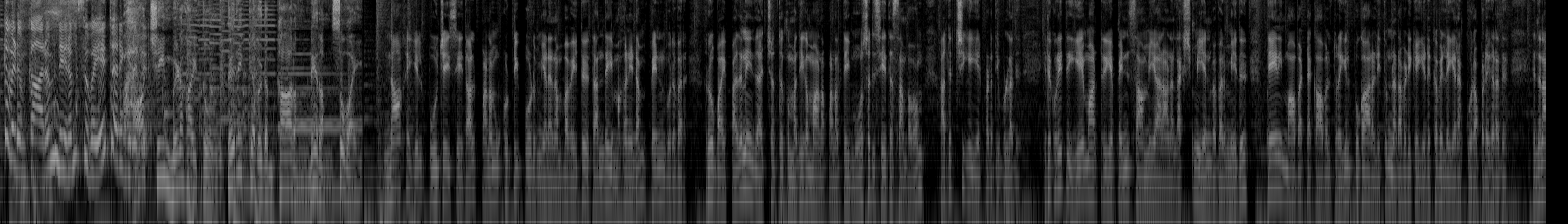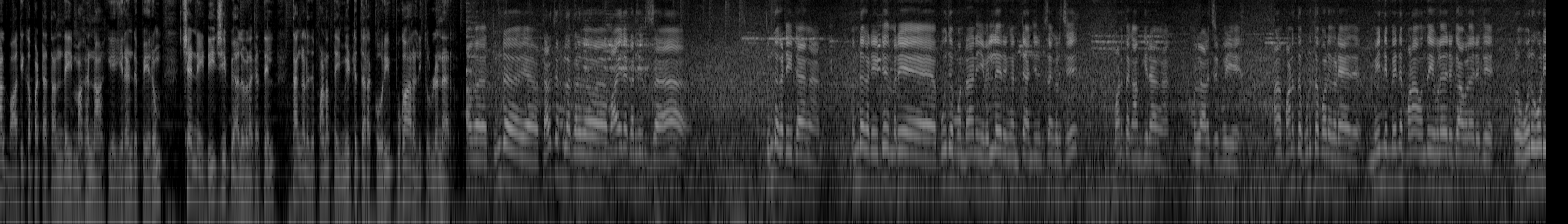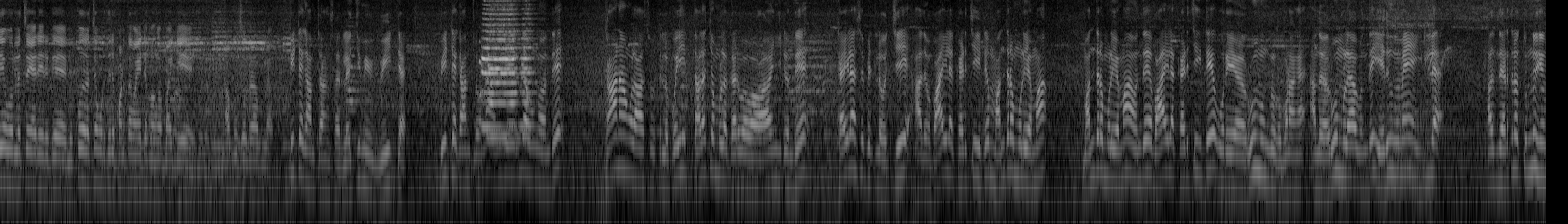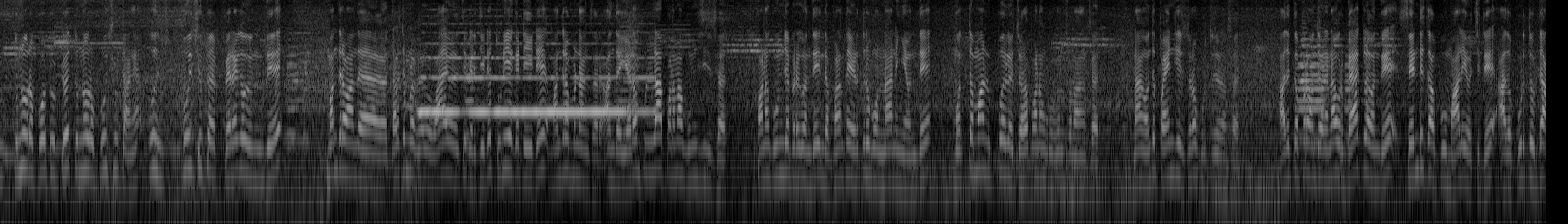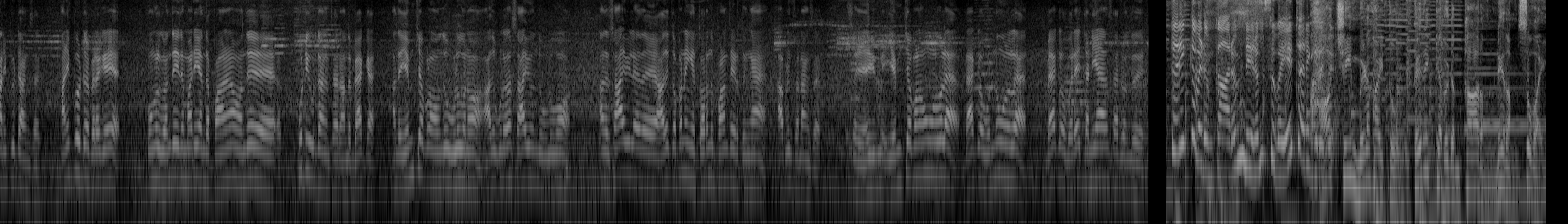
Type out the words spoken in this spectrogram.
தெறிக்க விடும் காரம் நிறம் சுவையை தருகிறது. ஆச்சி மிளகாய் தூள் தெறிக்க விடும் காரம் நிறம் சுவை. நாகையில் பூஜை செய்தால் பணம் குட்டி போடும் என நம்ப வைத்து தந்தை மகனிடம் பெண் ஒருவர் ரூபாய் பதினைந்து லட்சத்துக்கும் அதிகமான பணத்தை மோசடி செய்த சம்பவம் அதிர்ச்சியை ஏற்படுத்தியுள்ளது. இதுகுறித்து ஏமாற்றிய பெண் சாமியாரான லக்ஷ்மி என்பவர் மீது தேனி மாவட்ட காவல்துறையில் புகார் அளித்தும் நடவடிக்கை எடுக்கவில்லை என கூறப்படுகிறது. இதனால் பாதிக்கப்பட்ட தந்தை மகன் ஆகிய இரண்டு பேரும் சென்னை டிஜிபி அலுவலகத்தில் தங்களது பணத்தை மீட்டுத்தரக் கோரி புகார் அளித்துள்ளனர். துண்டை கட்டிக்கிட்டாங்க. துண்டை கட்டிக்கிட்டு இது மாதிரி பூஜை பண்ணுறேன். நீங்கள் வெளில இருங்கன்ட்டு அஞ்சு நிமிஷம் கழித்து பணத்தை காமிக்கிறாங்க. உள்ள அழைச்சி போய். ஆனால் பணத்தை கொடுத்த பாடு கிடையாது. மீண்டும் மீண்டும் பணம் வந்து இவ்வளோ இருக்குது அவ்வளோ இருக்குது ஒரு கோடியே ஒரு லட்சம் ஏறி இருக்குது முப்பது லட்சம் கொடுத்துட்டு பணத்தை வாங்கிட்டு போங்க பாக்கி. அப்படின்னு சொல்கிறாப்புல வீட்டை காமிச்சாங்க சார். லட்சுமி வீட்டை. வீட்டை காமிச்சோன்னா அங்கேருந்து அவங்க வந்து காணாங்குள ஆஸ்பத்திரியில் போய் தலைச்சம்புல கருவை வாங்கிட்டு வந்து கைலாசப்பேட்டில் வச்சு அதை வாயில் கடிச்சிக்கிட்டு மந்திரம் மூலியமாக மந்திரம் மூலியமாக வந்து வாயில் கடிச்சிக்கிட்டு ஒரு ரூமுங்களுக்கு போனாங்க. அந்த ரூமில் வந்து எதுவுமே இல்லை. அந்த இடத்துல துண்ணு துண்ணூரை போட்டு விட்டு துண்ணூரை பூசி விட்டாங்க. பூசி பூசி விட்ட பிறகு வந்து மந்திரம் அந்த தலைச்சம்பளை வாயை வச்சு கடிச்சிட்டு துணியை கட்டிக்கிட்டு மந்திரம் பண்ணாங்க சார். அந்த இடம் ஃபுல்லாக பணமாக குமிஞ்சிச்சு சார். பணம் குமிஞ்ச பிறகு வந்து இந்த பணத்தை எடுத்துகிட்டு போனால் நீங்கள் வந்து மொத்தமாக முப்பது லட்ச ரூபா பணம் கொடுக்கணும்னு சொன்னாங்க சார். நாங்கள் வந்து பதினஞ்சு லட்ச ரூபா கொடுத்துட்டோம் சார். அதுக்கப்புறம் வந்து என்னன்னா ஒரு பேக்கில் வந்து செண்டுக்கா பூ மாலையை வச்சுட்டு அதை கொடுத்து விட்டு அனுப்பிவிட்டாங்க சார். அனுப்பிவிட்ட பிறகு உங்களுக்கு வந்து இது மாதிரி அந்த பணம் வந்து பூட்டி கொடுத்தாங்க சார் அந்த பேக்கை அந்த எம்சப்பழம் வந்து உழுகணும். அதுக்குள்ளே தான் சாவி வந்து உழுகும். அந்த சாவியில் அதை அதுக்கப்புறம் நீங்கள் திறந்து பணத்தை எடுத்துங்க அப்படின்னு சொன்னாங்க சார். ஸோ எம்சப்பழமும் உழுகலை பேக்கில் ஒன்றும் உழுகலை. பேக்கில் ஒரே தனியாக தான் சார் வந்தது. தெறிக்கவிடும் காரம் நிறம் சுவையை தருகிறது. ஆச்சி மிளகாய் தூள் தெறிக்க விடும் காரம் நிறம் சுவை.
